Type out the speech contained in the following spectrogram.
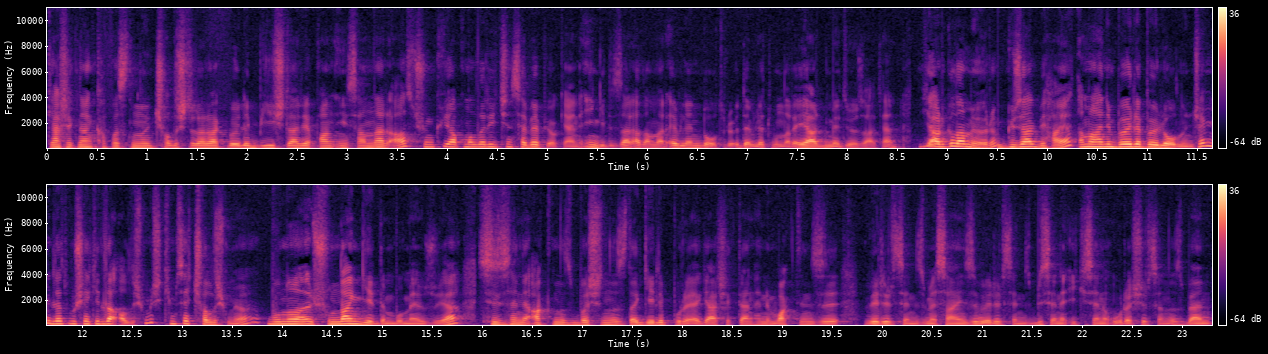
gerçekten kafasını çalıştırarak böyle bir işler yapan insanlar az. Çünkü yapmaları için sebep yok. Yani İngilizler adamlar evlerinde oturuyor. Devlet bunlara yardım ediyor zaten. Yargılamıyorum. Güzel bir hayat ama hani böyle böyle olunca millet bu şekilde alışmış. Kimse çalışmıyor. Bunu şundan girdim bu mevzuya. Siz hani aklınız başınızda gelip buraya gerçekten hani vaktinizi verirseniz, mesainizi verirseniz, bir sene iki sene uğraşırsanız ben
